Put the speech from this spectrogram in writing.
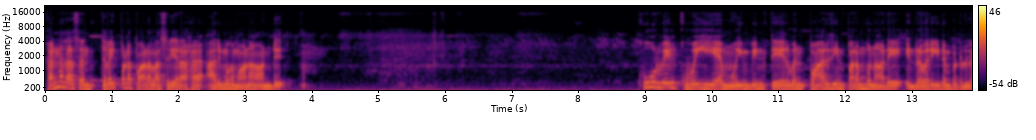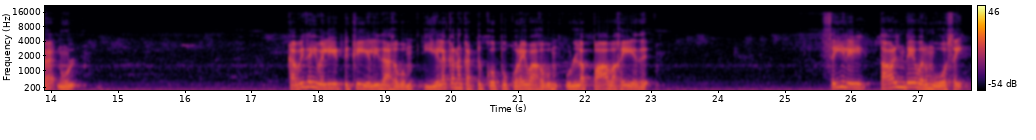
கண்ணதாசன் திரைப்பட பாடலாசிரியராக அறிமுகமான ஆண்டு. கூர்வேல் குவையிய மொயம்பின் தேர்வன் பாரதியின் பரம்பு நாடே என்ற வரி இடம்பெற்றுள்ள நூல். கவிதை வெளியீட்டுக்கு எளிதாகவும் இலக்கண கட்டுக்கோப்பு குறைவாகவும் உள்ள பா வகை எது? செயலில் தாழ்ந்தே வரும் ஓசை.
